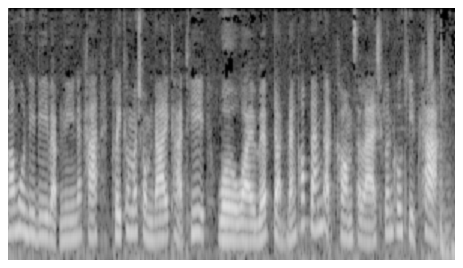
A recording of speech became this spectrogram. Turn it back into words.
ข้อมูลดีๆ แบบนี้นะคะ คลิกเข้ามาชมได้ค่ะที่ www.bangkokbank.com เพื่อนคู่คิดค่ะ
